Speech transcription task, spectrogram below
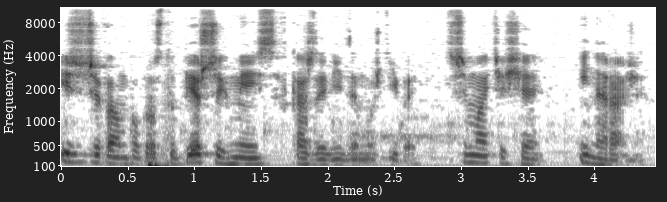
i życzę wam po prostu pierwszych miejsc w każdej lidze możliwej. Trzymajcie się i na razie.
